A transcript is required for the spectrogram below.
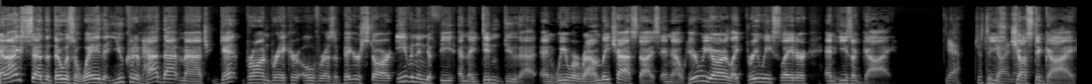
And I said that there was a way that you could have had that match, get Bron Breakker over as a bigger star, even in defeat, and they didn't do that. And we were roundly chastised. And now here we are, like three weeks later, and he's a guy yeah, just a he's guy. just a guy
